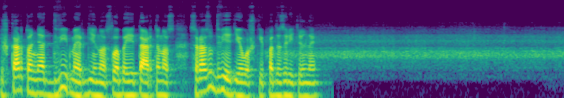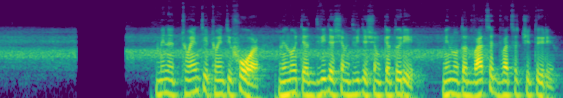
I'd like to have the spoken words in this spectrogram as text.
iš karto net dvi merginos labai įtartinos, сразу две девушки подозрительны. Minute 20-24, minutė 20-24, minutė 20-24.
